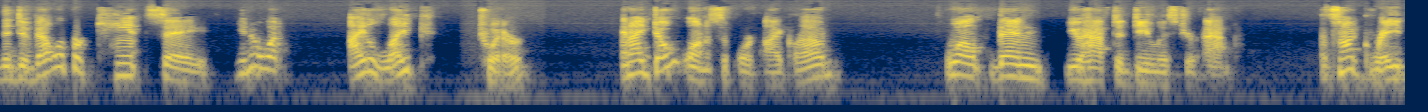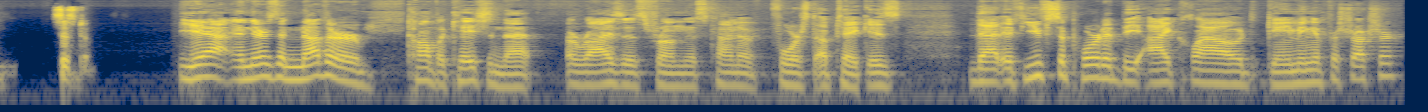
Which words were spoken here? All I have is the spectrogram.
the developer can't say, you know what? I like Twitter and I don't want to support iCloud. Well, then you have to delist your app. That's not a great system. Yeah, and there's another complication that arises from this kind of forced uptake is that if you've supported the iCloud gaming infrastructure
